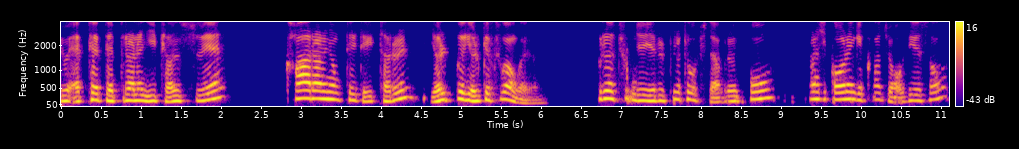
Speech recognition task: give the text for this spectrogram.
요 FFF라는 이 변수에 카라는 형태의 데이터를 10개, 10개 추가한 거예요. 그래서 추- 이제 얘를 출력해 봅시다. 그리고 하나씩 꺼낸 게 카죠. 어디에서?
